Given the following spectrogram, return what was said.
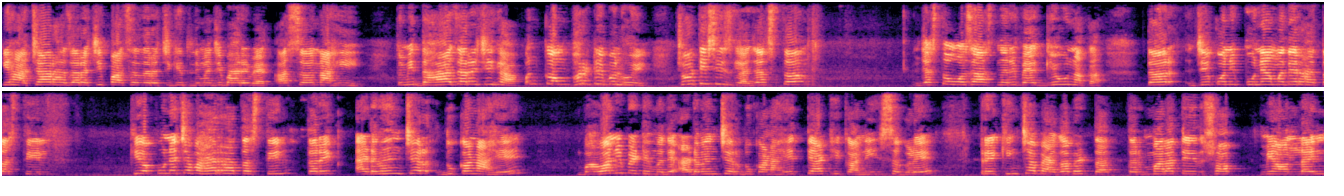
की हा चार हजाराची पाच हजाराची घेतली म्हणजे भारी बॅग असं नाही. तुम्ही दहा हजाराची घ्या पण कम्फर्टेबल होईल. छोटीशीच घ्या. जास्त जास्त ओझा असणारी बॅग घेऊ नका. तर जे कोणी पुण्यामध्ये राहत असतील किंवा पुण्याच्या बाहेर राहत असतील तर एक ऍडव्हेंचर दुकान आहे. भवानी पेठेमध्ये ऍडव्हेंचर दुकान आहे. त्या ठिकाणी सगळे ट्रेकिंगच्या बॅगा भेटतात. तर मला ते शॉप मी ऑनलाईन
